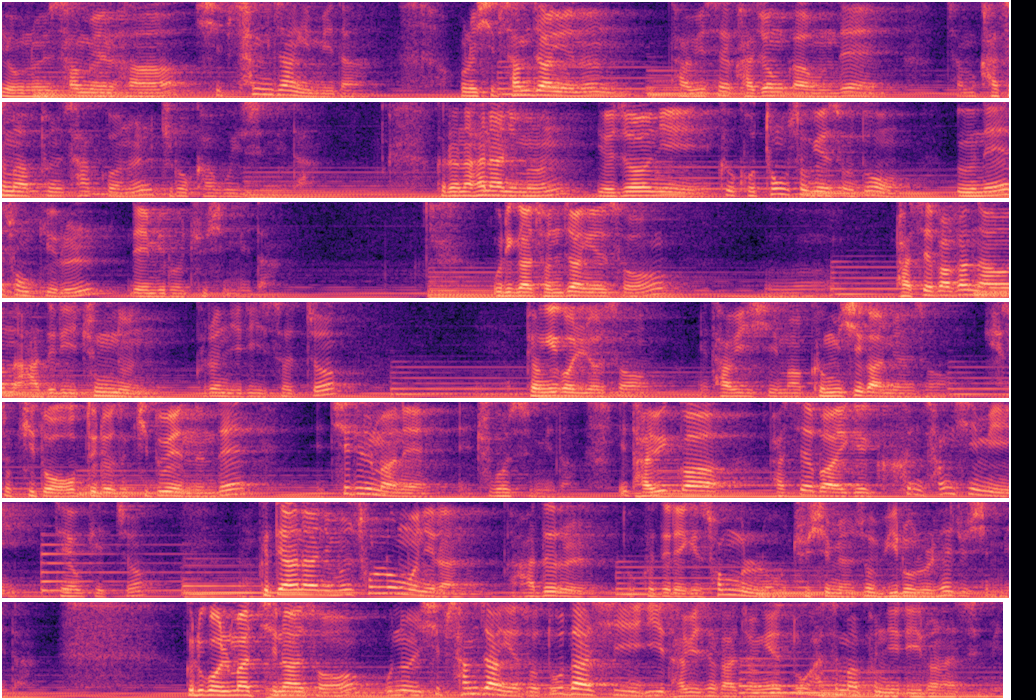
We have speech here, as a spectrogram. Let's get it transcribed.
예, 오늘 사무엘하 13장입니다. 오늘 13장에는 다윗의 가정 가운데 참 가슴 아픈 사건을 기록하고 있습니다. 그러나 하나님은 여전히 그 고통 속에서도 은혜의 손길을 내밀어 주십니다. 우리가 전장에서 어, 바세바가 낳은 아들이 죽는 그런 일이 있었죠. 병이 걸려서 다윗이 막 금식하면서 계속 기도 엎드려서 기도했는데 7일 만에 죽었습니다. 이 다윗과 바세바에게 큰 상심이 되었겠죠. 그때 하나님은 솔로몬이라는 그 아들을 또 그들에게 선물로 주시면서 위로를 해 주십니다. 그리고 얼마 지나서 오늘 13장에서 또다시 이 다윗의 가정에 또 가슴 아픈 일이 일어났습니다.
